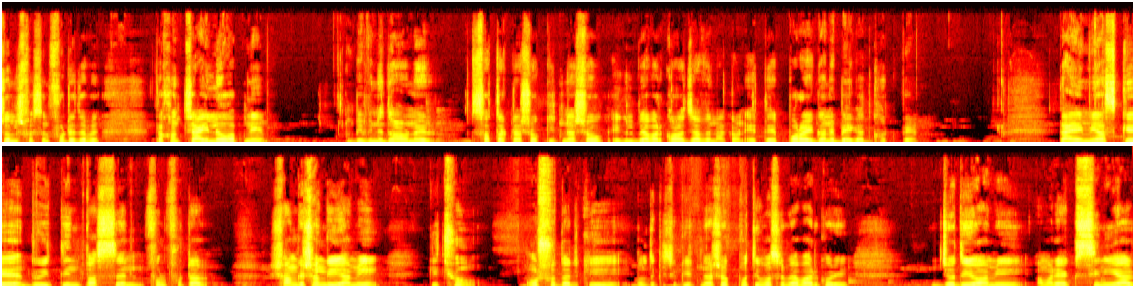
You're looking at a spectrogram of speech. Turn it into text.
চল্লিশ পার্সেন্ট ফুটে যাবে, তখন চাইলেও আপনি বিভিন্ন ধরনের ছত্রাকনাশক, কীটনাশক এগুলি ব্যবহার করা যাবে না, কারণ এতে পরাগণে ব্যাঘাত ঘটবে। তাই আমি আজকে দুই তিন পার্সেন্ট ফুল ফোটার সঙ্গে সঙ্গেই আমি কিছু ওষুধ আর কি, বলতে কিছু কীটনাশক প্রতি বছর ব্যবহার করি। যদিও আমি আমার এক সিনিয়র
